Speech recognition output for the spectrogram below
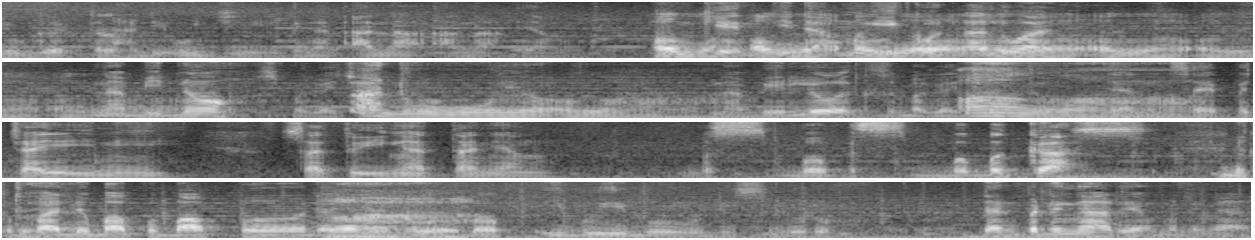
juga telah diuji dengan anak-anak yang mungkin tidak mengikut laluan. Allah, Allah, Allah, Allah. Nabi Nuh sebagai contoh, Aduh ya Allah. Nabi Lut sebagai contoh Allah. dan saya percaya ini satu ingatan yang bes, berbekas Betul. kepada bapa-bapa dan juga bapa, ibu-ibu di seluruh dan pendengar yang mendengar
